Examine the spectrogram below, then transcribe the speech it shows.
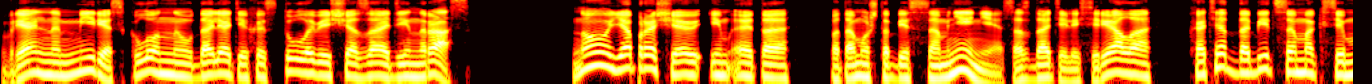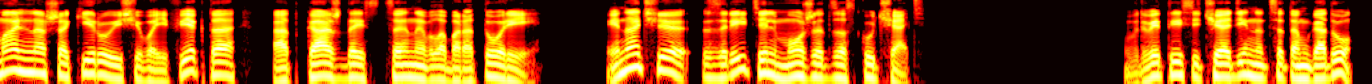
в реальном мире склонны удалять их из туловища за один раз. Но я прощаю им это, потому что без сомнения создатели сериала хотят добиться максимально шокирующего эффекта от каждой сцены в лаборатории. Иначе зритель может заскучать. В 2011 году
